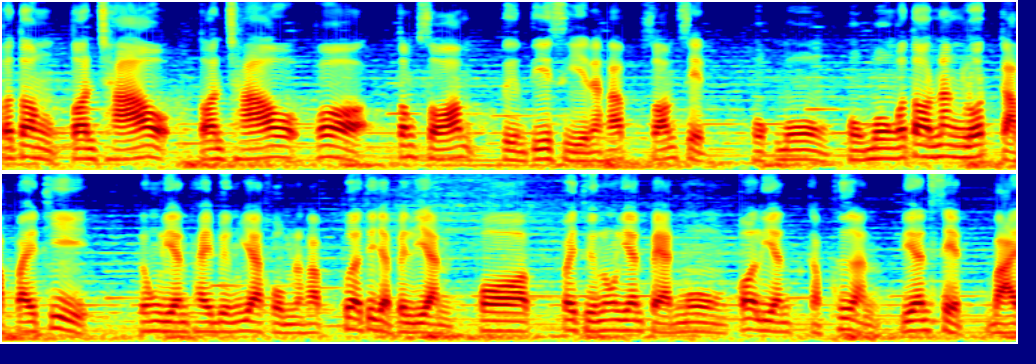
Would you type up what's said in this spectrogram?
ก็ต้องตอนเช้า ตอนเช้าก็ต้องซ้อมตื่นตีสี่นะครับ ซ้อมเสร็จ 6โมง6โมงก็ต้องนั่งรถกลับไปที่โรงเรียนไพบึงวิทยาคมนะครับเพื่อที่จะไปเรียน พอไปถึงโรงเรียน8โมงก็เรียนกับเพื่อน เรียนเสร็จบ่าย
